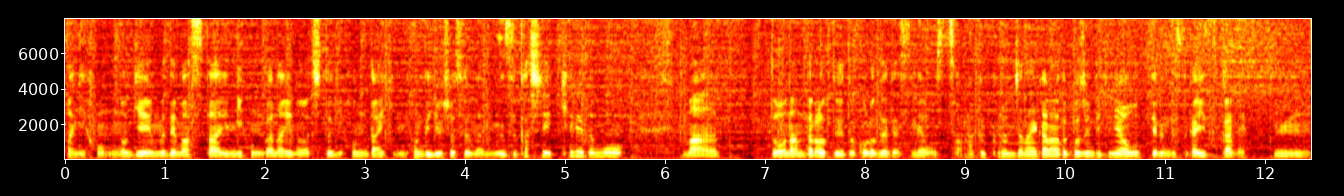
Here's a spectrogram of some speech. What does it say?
まあ、日本のゲームでマスターに日本がないのはちょっと日本代日本で優勝するのは難しいけれどもまあどうなんだろうというところでですねおそらく来るんじゃないかなと個人的には思ってるんですがいつかね。うん。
